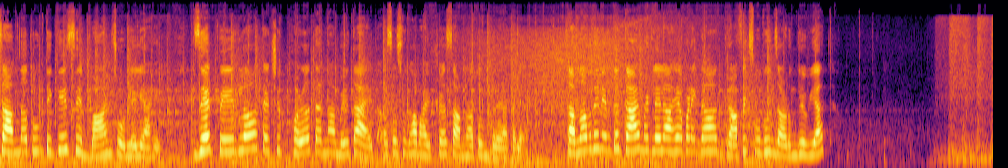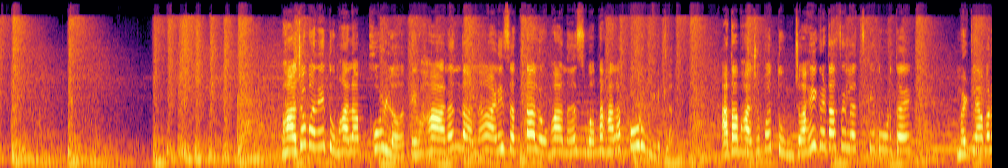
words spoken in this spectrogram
सामनातून टीकेचे बाण सोडलेले आहेत. जे पेरलं त्याची फळं त्यांना मिळत आहेत असं सुद्धा भाष्य सामनातून करण्यात आलंय. सामनामध्ये नेमकं काय म्हटलेलं आहे आपण एकदा ग्राफिक्समधून जाणून घेऊयात. भाजपने तुम्हाला फोडलं तेव्हा आनंदानं आणि सत्ता लोभानं स्वतःला फोडून घेतलं. आता भाजप तुमच्याही गटाचे लचके तोडतय. म्हटल्यावर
